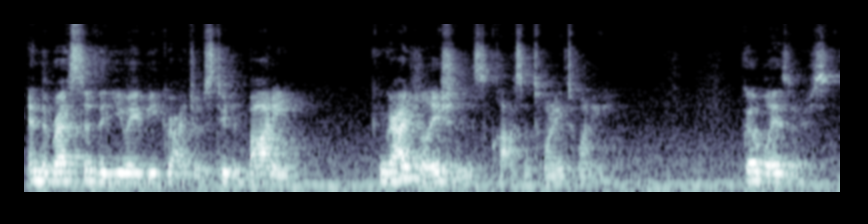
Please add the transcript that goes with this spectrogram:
and the rest of the UAB graduate student body, congratulations, class of 2020. Go Blazers.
